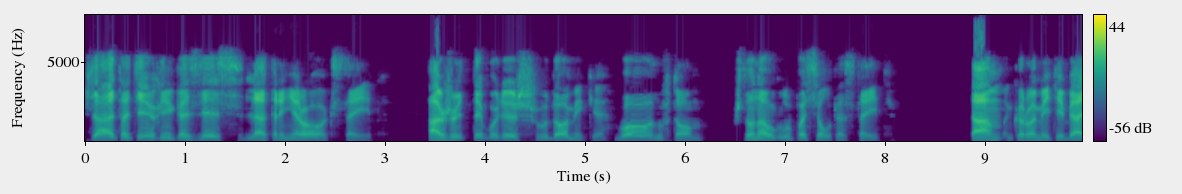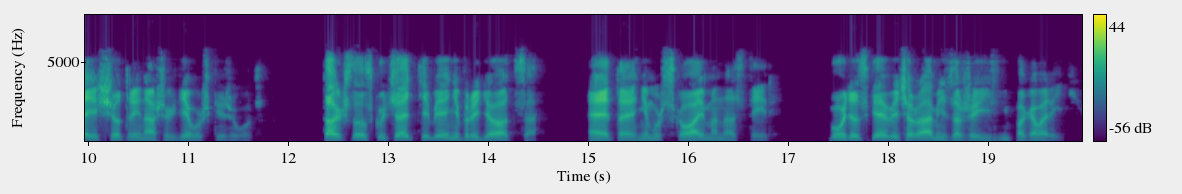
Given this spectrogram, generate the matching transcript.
вся эта техника здесь для тренировок стоит. А жить ты будешь в домике, вон в том, что на углу поселка стоит. Там, кроме тебя, еще три наших девушки живут. Так что скучать тебе не придется. Это не мужской монастырь. Будет с кем вечерами за жизнь поговорить.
